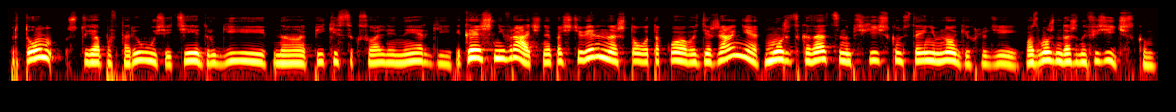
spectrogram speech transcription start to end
При том, что я повторюсь, и те, и другие на пике сексуальной энергии. И, конечно, не врач, но я почти уверена, что вот такое воздержание может сказаться на психическом состоянии многих людей, возможно, даже на физическом.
